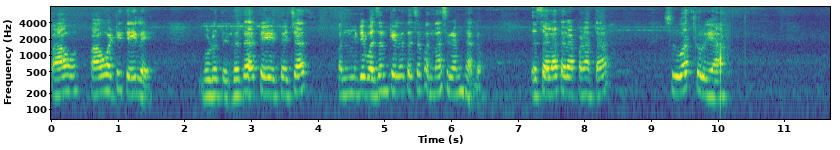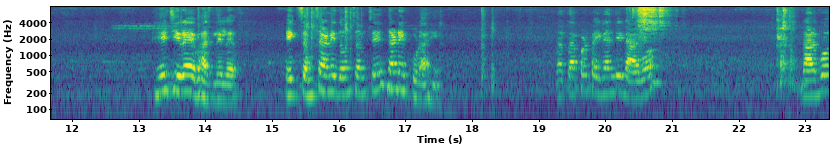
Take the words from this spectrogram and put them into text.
पाव पाववाटी तेल आहे. गुड तेल तर त्या ते त्याच्यात पण म्हणजे वजन केलं त्याचं पन्नास ग्रॅम झालं. तर चला तर आपण आता सुरुवात करूया. हे जिरं आहे भाजलेलं. एक चमचा आणि दोन चमचे धणेपूड आहे. आता आपण पहिल्यांदा डाळवं डाळवं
